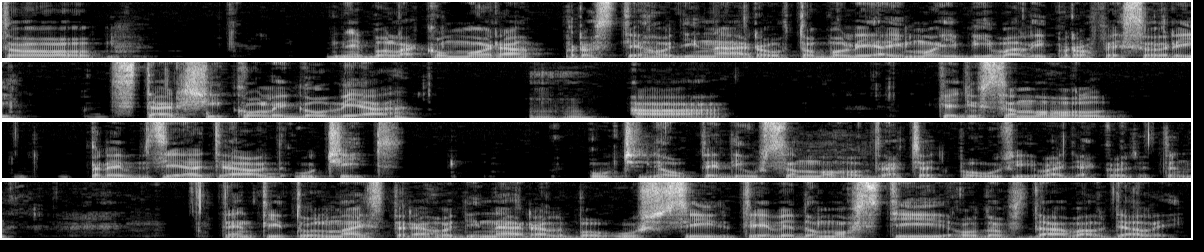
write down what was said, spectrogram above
To nebola komora proste hodinárov, to boli aj moji bývalí profesori, starší kolegovia uh-huh. a keď už som mohol prevziať a učiť učňov, tedy už som mohol začať používať akože ten ten titul majstra hodinára, lebo už si tie vedomosti odovzdával ďalej.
